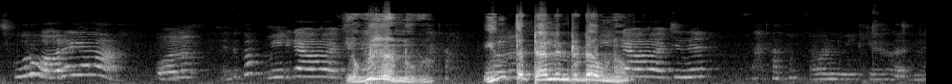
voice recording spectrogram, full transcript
స్కూల్ ఓవర్ అయ్యాలా ఎందుకు? మీటికి ఎవరో నువ్వు? ఇంత టాలెంటెడ్ ఉన్నావు మీటికి ఎవరో వచ్చింది అవును మీటికి ఎవరో వచ్చింది.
